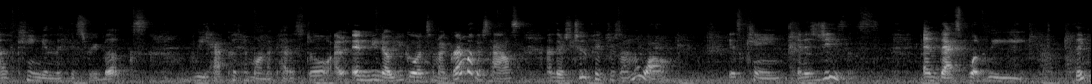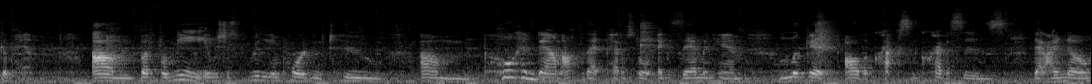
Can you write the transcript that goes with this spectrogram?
of King in the history books. We have put him on a pedestal. And you know, you go into my grandmother's house and there's two pictures on the wall. It's King and it's Jesus. And that's what we think of him. Um, but for me, it was just really important to um, pull him down off of that pedestal, examine him, look at all the cracks and crevices that I know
